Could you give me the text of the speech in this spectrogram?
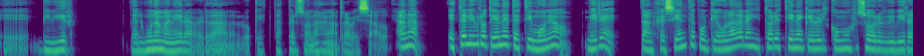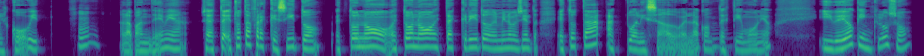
eh, vivir de alguna manera, ¿verdad? Lo que estas personas han atravesado. Ana, este libro tiene testimonio, mire, tan reciente porque una de las historias tiene que ver cómo sobrevivir al COVID, a la pandemia. O sea, esto, está fresquecito, esto no, esto no está escrito de 1900, esto está actualizado, ¿verdad? Con testimonio. Y veo que incluso,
